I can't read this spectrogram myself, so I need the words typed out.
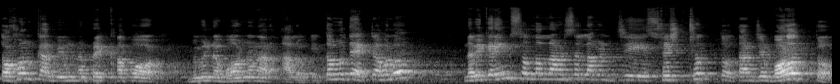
তখনকার বিভিন্ন প্রেক্ষাপট, বিভিন্ন বর্ণনার আলোকে। তার মধ্যে একটা হলো, নবী করিম আলাইহি সাল্লামের যে শ্রেষ্ঠত্ব, তার যে বড়ত্ব,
